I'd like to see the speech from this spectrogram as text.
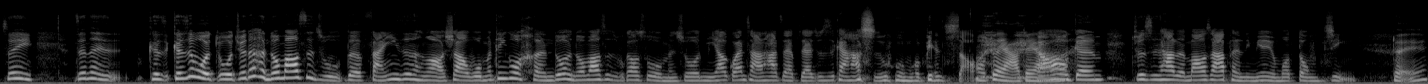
所以真的。可是，可是我我觉得很多猫饲主的反应真的很好笑。我们听过很多很多猫饲主告诉我们说，你要观察它在不在，就是看它食物有没有变少，哦对啊对啊，然后跟就是它的猫砂盆里面有没有动静。对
